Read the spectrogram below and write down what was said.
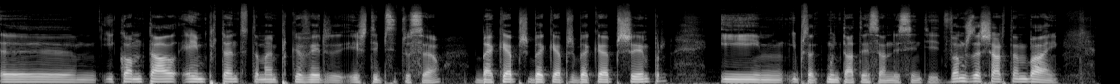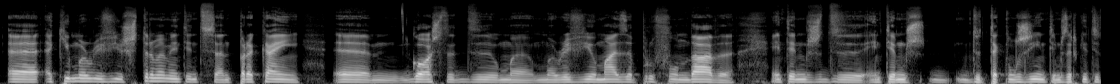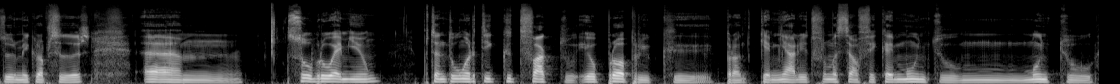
Uh, e como tal é importante também precaver este tipo de situação backups, backups, backups sempre e, e portanto muita atenção nesse sentido. Vamos deixar também Uh, aqui uma review extremamente interessante para quem uh, gosta de uma, uma review mais aprofundada em termos de, em termos de tecnologia, em termos de arquitetura de microprocessadores, um, sobre o M1. Portanto, um artigo que de facto eu próprio, que, pronto, que é a minha área de formação, fiquei muito, muito uh,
